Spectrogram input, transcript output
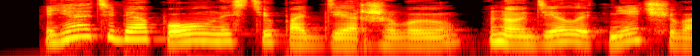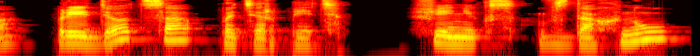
— «я тебя полностью поддерживаю, но делать нечего, придется потерпеть». Феникс вздохнул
